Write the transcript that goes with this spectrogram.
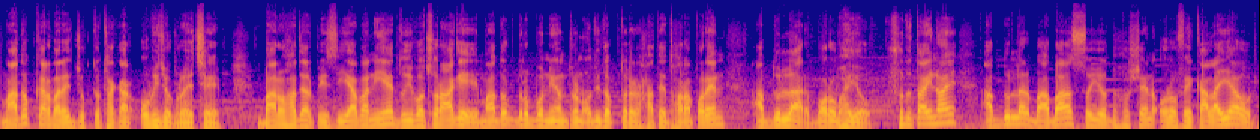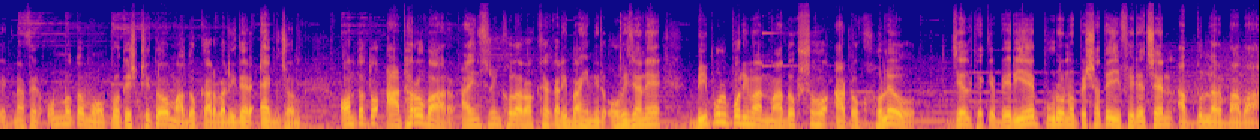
মাদক কারবারে যুক্ত থাকার অভিযোগ রয়েছে। বারো হাজার পিস ইয়াবা নিয়ে দুই বছর আগে মাদকদ্রব্য নিয়ন্ত্রণ অধিদপ্তরের হাতে ধরা পড়েন আবদুল্লার বড় ভাইও। শুধু তাই নয়, আবদুল্লার বাবা সৈয়দ হোসেন ওরফে কালাইয়াও টেকনাফের অন্যতম প্রতিষ্ঠিত মাদক কারবারিদের একজন। অন্তত আঠারো বার আইনশৃঙ্খলা রক্ষাকারী বাহিনীর অভিযানে বিপুল পরিমাণ মাদকসহ আটক হলেও জেল থেকে বেরিয়ে পুরনো পেশাতেই ফিরেছেন আবদুল্লার বাবা।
